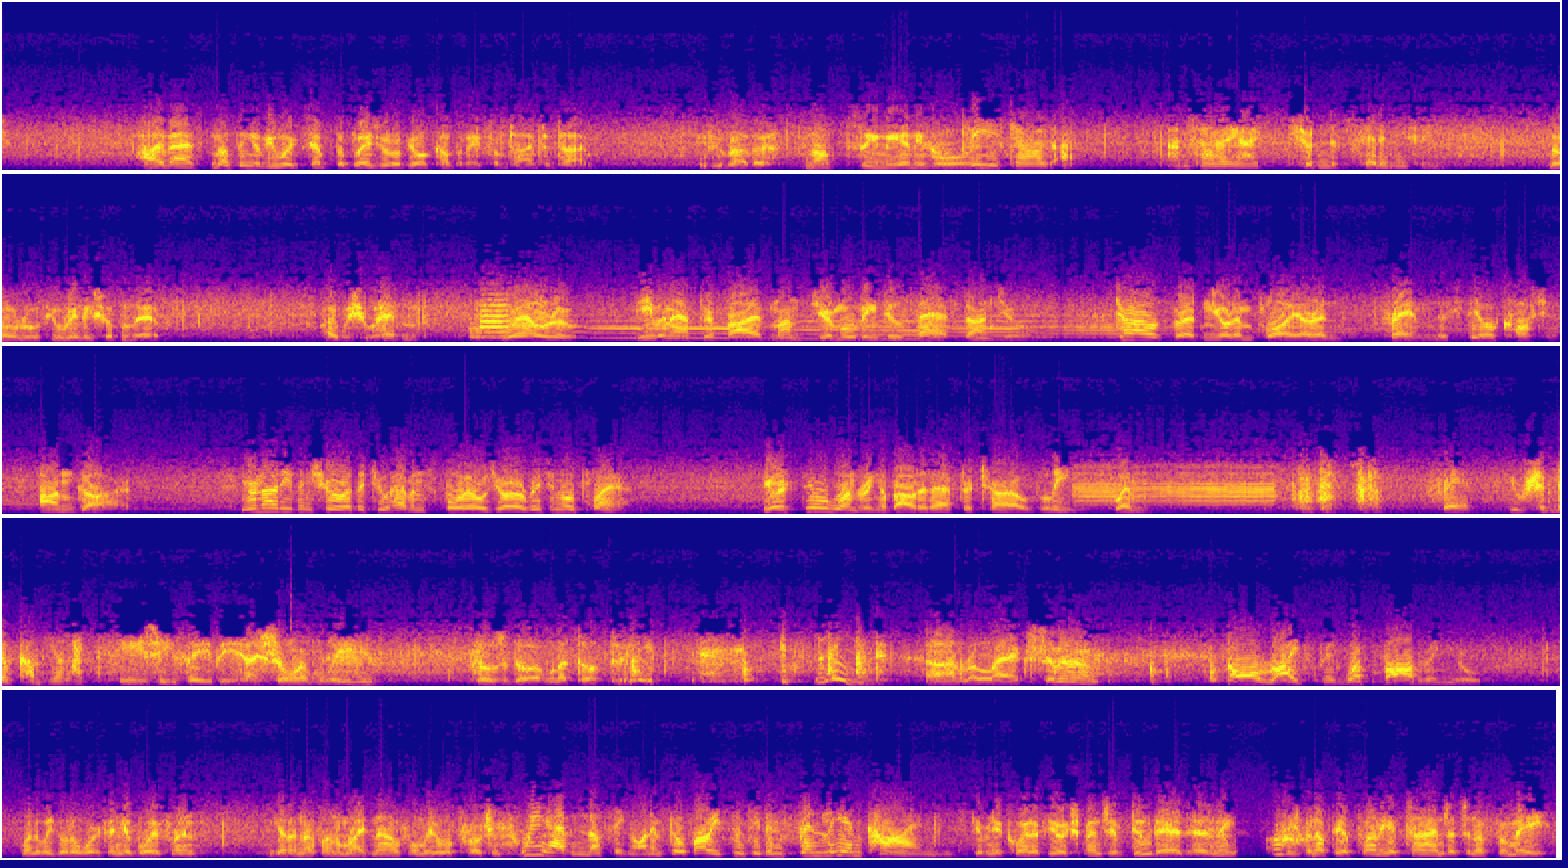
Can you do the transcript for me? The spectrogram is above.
I've asked nothing of you except the pleasure of your company from time to time. If you'd rather not see me anymore. Please, Charles, I, I'm sorry. I shouldn't have said anything. No, Ruth, you really shouldn't have. I wish you hadn't. Well, Ruth, even after five months, you're moving too fast, aren't you? Charles Burton, your employer and friend, is still cautious, on guard. You're not even sure that you haven't spoiled your original plan. You're still wondering about it after Charles leaves, when. Fred, you shouldn't have come here like this. Easy, baby. I saw him leave. Close the door when I talk to you. It's, it's late. Ah, relax. Sit down. All right, Fred, what's bothering you? When do we go to work on your boyfriend? You got enough on him right now for me to approach him? We have nothing on him so far. He's simply been friendly and kind. He's given you quite a few expensive doodads, hasn't he? Oh. He's been up here plenty of times. That's enough for me.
